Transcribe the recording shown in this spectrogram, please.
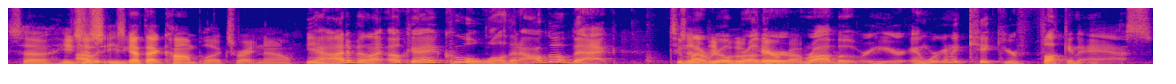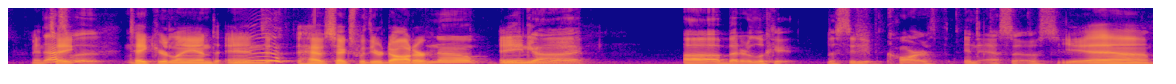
So he's just would- he's got that complex right now. yeah, I'd have been like, okay, cool. Well, then I'll go back to, To my real people who care brother about me. Rob over here, and we're gonna kick your fucking ass. And That's take what. take your land and have sex with your daughter. No, we got uh, a better look at the city of Qarth in Essos. Yeah.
